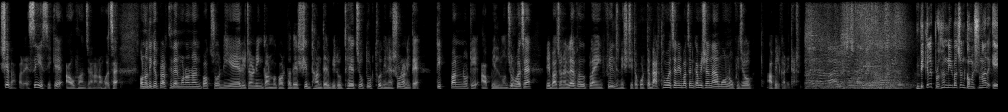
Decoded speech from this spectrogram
সে ব্যাপারে সিইসিকে আহ্বান জানানো হয়েছে। অন্যদিকে প্রার্থীদের মনোনয়নপত্র নিয়ে রিটার্নিং কর্মকর্তাদের সিদ্ধান্তের বিরুদ্ধে চতুর্থ দিনের শুনানিতে তিপ্পান্নটি আপিল মঞ্জুর হয়েছে। নির্বাচনে লেভেল প্লেয়িং ফিল্ড নিশ্চিত করতে ব্যর্থ হয়েছে নির্বাচন কমিশন এমন অভিযোগ আপিলকারীদের। বিকেলে প্রধান নির্বাচন কমিশনার এ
